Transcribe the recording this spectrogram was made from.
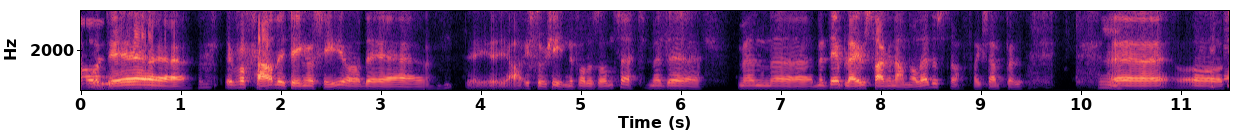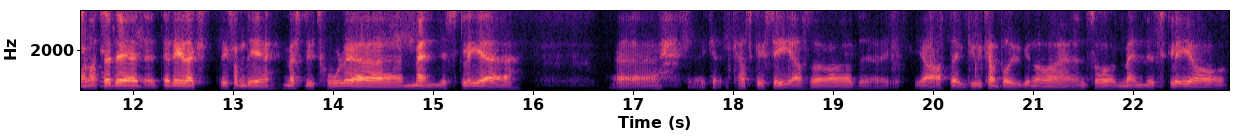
Og det, det er forferdelige ting å si. og det, ja, Jeg sto ikke inne for det sånn sett. Men det, men, eh, men det ble jo sangen annerledes, da, f.eks. Mm. Uh, og sånn at det, det, det er liksom de mest utrolige menneskelige uh, hva- skal jeg si? Altså, det, ja, At Gud kan bruke noe, en så menneskelig og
